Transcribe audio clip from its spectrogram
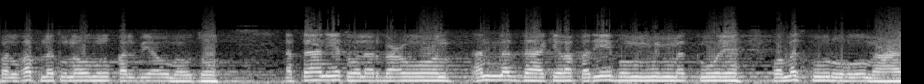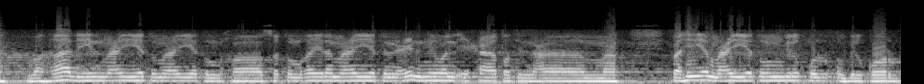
فالغفلة نوم القلب أو موته. الثانية والأربعون أن الذاكر قريب من مذكوره ومذكوره معه وهذه المعية معية خاصة غير معية العلم والإحاطة العامة فهي معية بالقرب, بالقرب,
